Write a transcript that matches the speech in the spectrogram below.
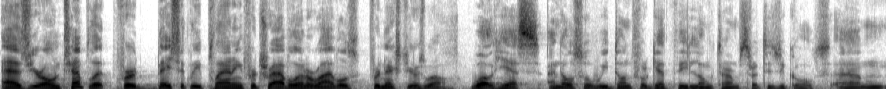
as your own template for basically planning for travel and arrivals for next year as well. Well, yes. And also, we don't forget the long term strategic goals. Um,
